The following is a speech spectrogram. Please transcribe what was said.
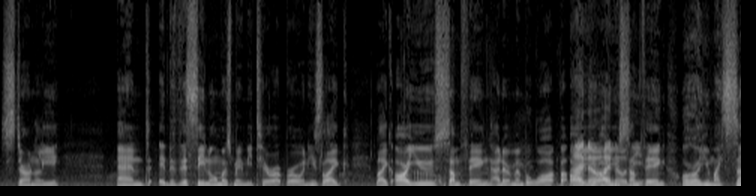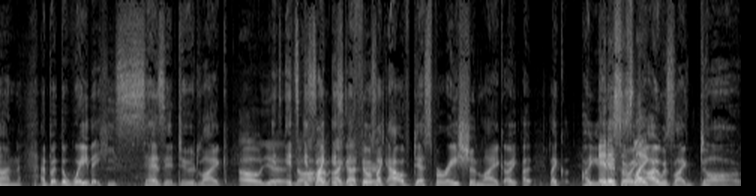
sternly, and it, this scene almost made me tear up, bro. And he's like, like, are you Oh. something? I don't remember what, but are I you are I you know the- something, or are you my son? And but the way that he says it, dude, like. Oh yeah. It's it's, No, it's I- like I'm- I it's, got it feels there. like out of desperation. Like, are, uh, like are you And this it's or just you- like- I was like, dog.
